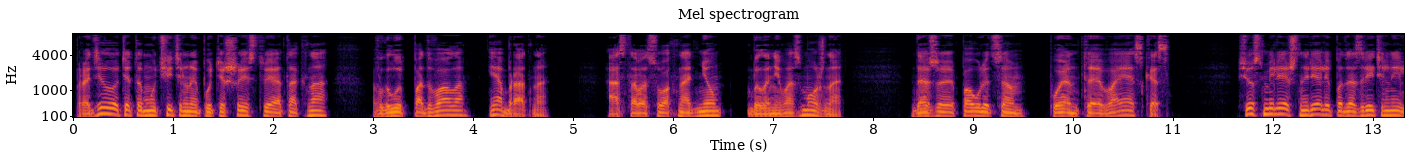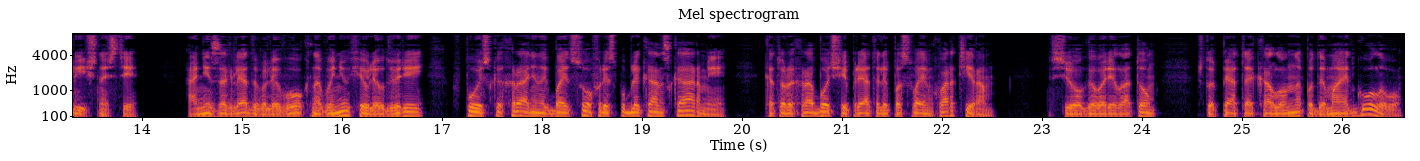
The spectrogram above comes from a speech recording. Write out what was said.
проделывать это мучительное путешествие от окна вглубь подвала и обратно. А оставаться у окна днем было невозможно. Даже по улицам Пуэнте-Ваэскас все смелее шныряли подозрительные личности. Они заглядывали в окна, вынюхивали у дверей в поисках раненых бойцов республиканской армии, которых рабочие прятали по своим квартирам. Все говорило о том, что пятая колонна поднимает голову.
